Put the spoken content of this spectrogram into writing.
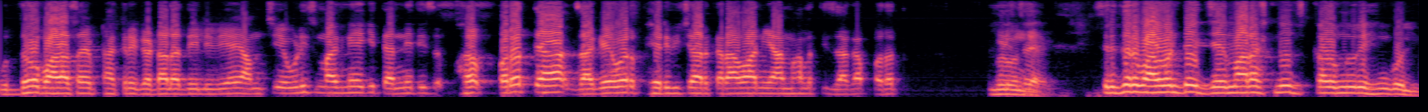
उद्धव बाळासाहेब ठाकरे गटाला दिलेली आहे. आमची एवढीच मागणी आहे की त्यांनी ती परत त्या जागेवर फेरविचार करावा आणि आम्हाला ती जागा परत मिळून द्यावी. श्रीधर वाळवंटे जय महाराष्ट्र न्यूज कळमनुरी हिंगोली.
